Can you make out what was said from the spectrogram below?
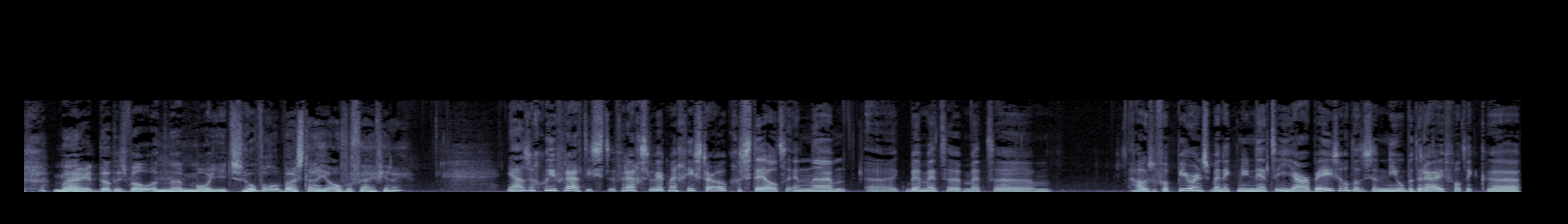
maar dat is wel een eh, mooi iets. Hoeveel, waar sta je over vijf jaar? Ja, dat is een goede vraag. Die vraag werd mij gisteren ook gesteld. En ehm, eh, ik ben met, met ehm, House of Appearance ben ik nu net een jaar bezig. Want dat is een nieuw bedrijf wat ik eh, eh,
